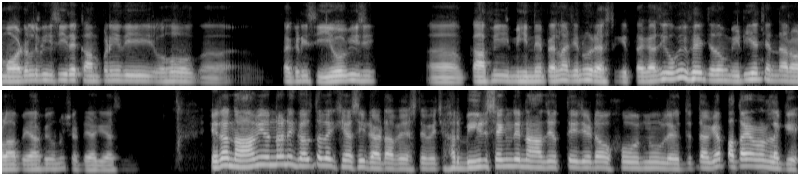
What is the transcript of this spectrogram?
ਮਾਡਲ ਵੀ ਸੀ ਤੇ ਕੰਪਨੀ ਦੀ ਉਹ ਤਕੜੀ ਸੀਈਓ ਵੀ ਸੀ। ਕਾਫੀ ਮਹੀਨੇ ਪਹਿਲਾਂ ਜਿਹਨੂੰ ਅਰੈਸਟ ਕੀਤਾ ਗਿਆ ਸੀ ਉਹ ਵੀ ਫਿਰ ਜਦੋਂ ਮੀਡੀਆ 'ਚ ਇੰਨਾ ਰੌਲਾ ਪਿਆ ਫਿਰ ਉਹਨੂੰ ਛੱਡਿਆ ਗਿਆ ਸੀ। ਇਹਦਾ ਨਾਮ ਹੀ ਉਹਨਾਂ ਨੇ ਗਲਤ ਲਿਖਿਆ ਸੀ ਡਾਟਾਬੇਸ ਦੇ ਵਿੱਚ ਹਰਬੀਰ ਸਿੰਘ ਦੇ ਨਾਂ ਦੇ ਉੱਤੇ ਜਿਹੜਾ ਉਹ ਉਹਨੂੰ ਲਿਖ ਦਿੱਤਾ ਗਿਆ ਪਤਾ ਹੀ ਨਾ ਲੱਗੇ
